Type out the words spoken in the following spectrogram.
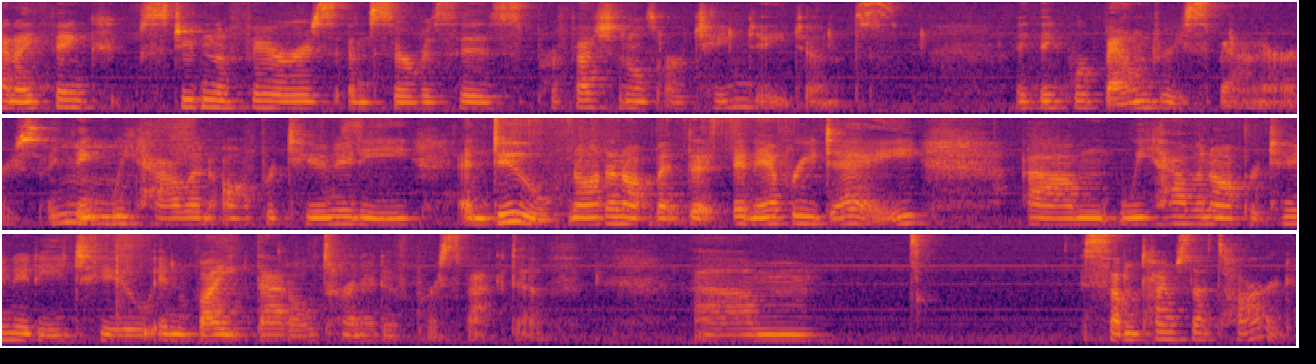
And I think student affairs and services professionals are change agents. I think we're boundary spanners. I think we have an opportunity, and do not an op- but and every day, um, we have an opportunity to invite that alternative perspective. Um, sometimes that's hard.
